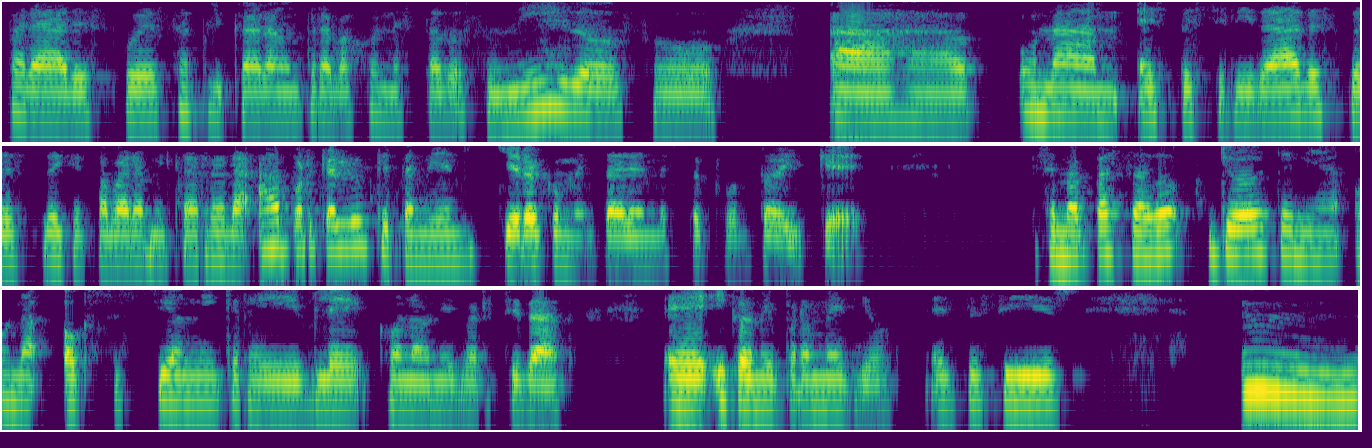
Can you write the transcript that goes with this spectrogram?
para después aplicar a un trabajo en Estados Unidos o a una especialidad después de que acabara mi carrera. Ah, porque algo que también quiero comentar en este punto y que se me ha pasado, yo tenía una obsesión increíble con la universidad eh, y con mi promedio. Es decir, mm,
